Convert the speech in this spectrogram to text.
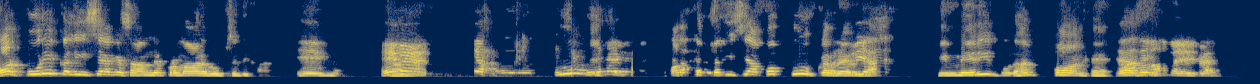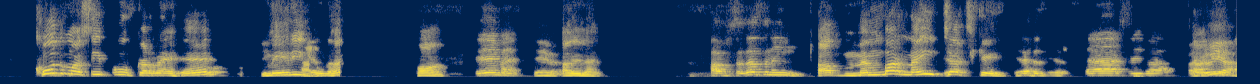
और पूरी कलीसिया के सामने प्रमाण रूप से दिखा रहे और अपने कलीसिया को प्रूव कर रहे हैं। कि मेरी दुल्हन कौन है? खुद मसीह प्रूव कर रहे हैं। मेरी दुल्हन कौन? अगली लाइन अब सदस्य नहीं। अब मेंबर नहीं चर्च के। Yes, yes. Hallelujah.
